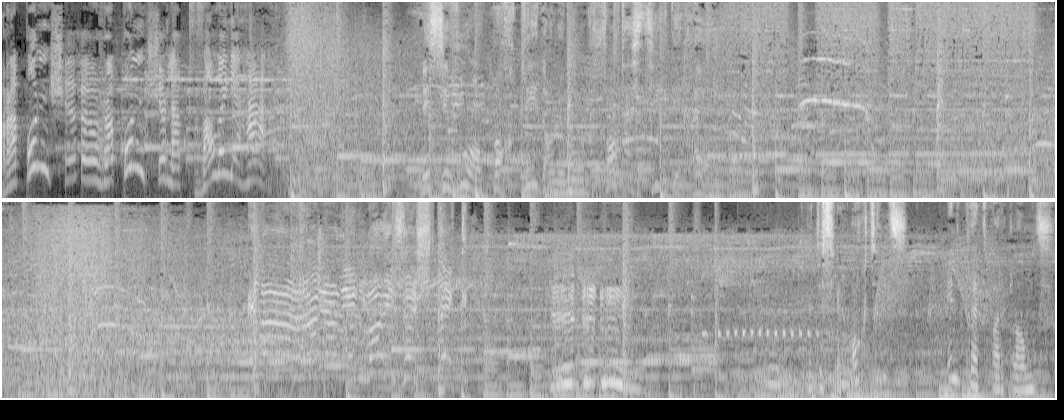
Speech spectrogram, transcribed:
Rapunzel, Rapunzel, laat vallen je haar. Laissez-vous emporter dans le monde fantastique des rêves. Het is weer ochtend in Pretparkland.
